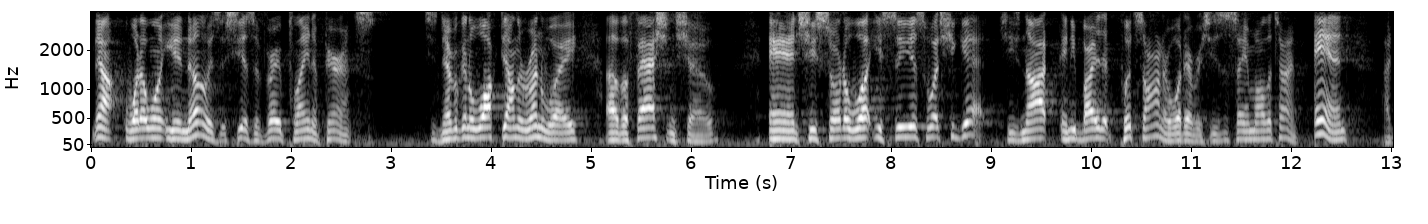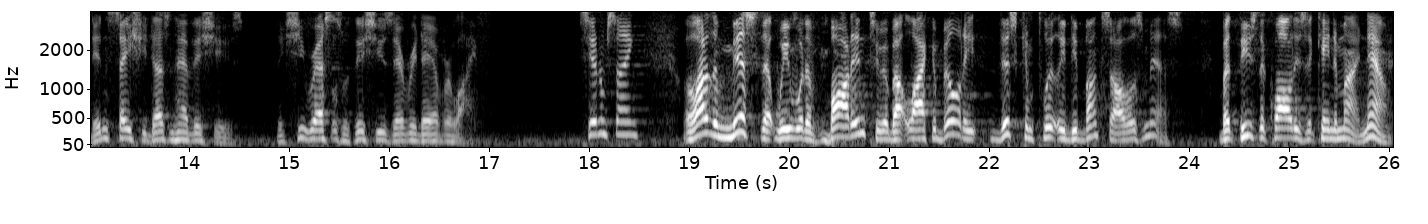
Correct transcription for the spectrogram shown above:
Now, what I want you to know is that she has a very plain appearance. She's never going to walk down the runway of a fashion show, and she's sort of what you see is what you get. She's not anybody that puts on or whatever. She's the same all the time. And I didn't say she doesn't have issues, she wrestles with issues every day of her life. See what I'm saying? A lot of the myths that we would have bought into about likability, this completely debunks all those myths. But these are the qualities that came to mind. Now,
